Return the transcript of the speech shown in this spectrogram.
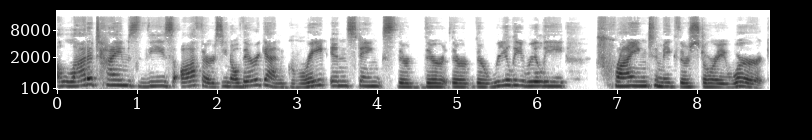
a lot of times these authors you know they're again great instincts. They're they're they're they're really really trying to make their story work.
